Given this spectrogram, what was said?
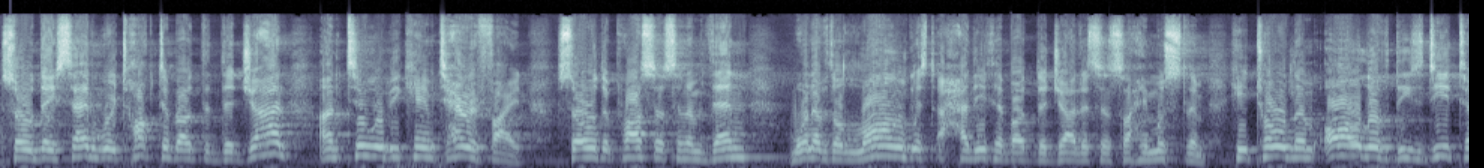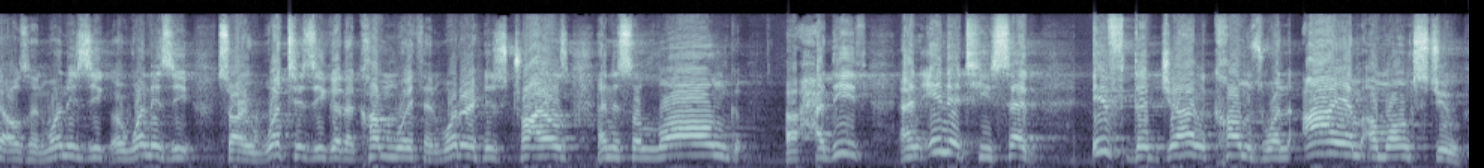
So they said, We talked about the Dajjal until we became terrified. So the Prophet then, one of the longest hadith about Dajjal is in Sahih Muslim. He told them all of these details and when is he, or when is he, sorry, what is he going to come with and what are his trials. And it's a long uh, hadith. And in it he said, if Dajjal comes when I am amongst you,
